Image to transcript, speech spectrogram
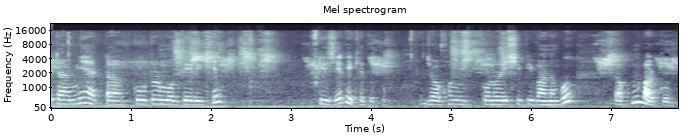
এটা আমি একটা কৌটোর মধ্যে রেখে ফ্রিজে রেখে দেবো। যখন কোনো রেসিপি বানাবো, তখন বার করব।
